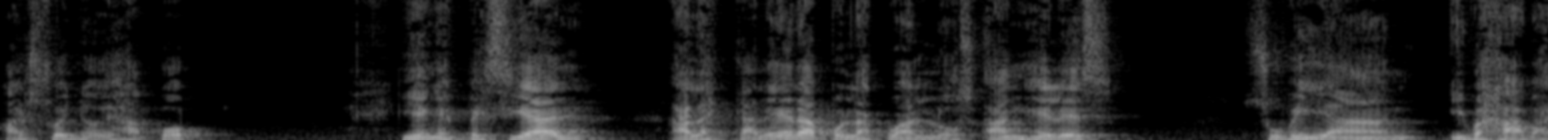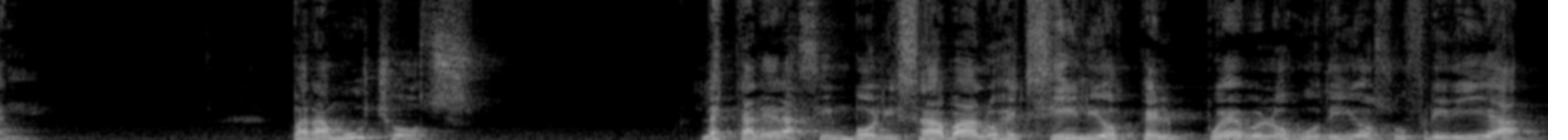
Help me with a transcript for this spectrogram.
al sueño de Jacob y en especial a la escalera por la cual los ángeles subían y bajaban. Para muchos, la escalera simbolizaba los exilios que el pueblo judío sufriría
